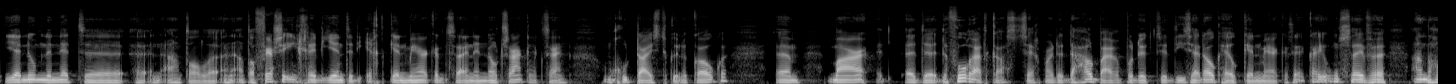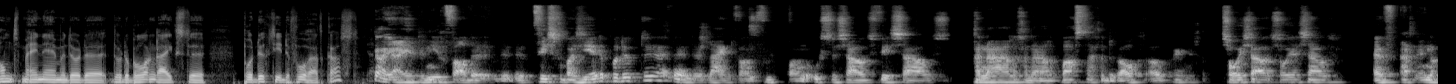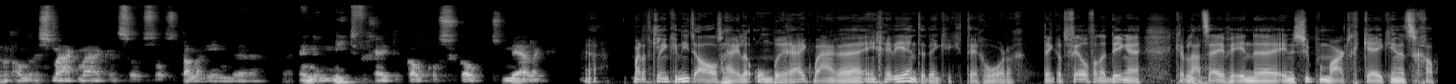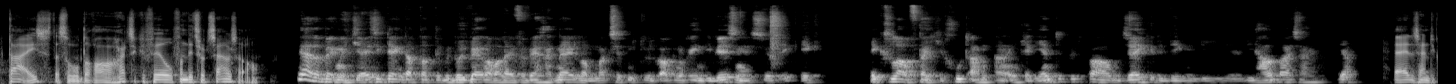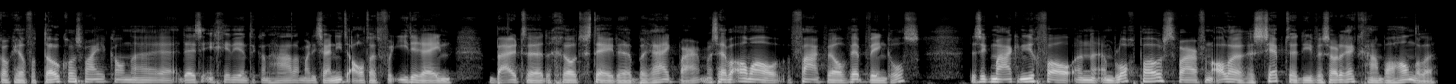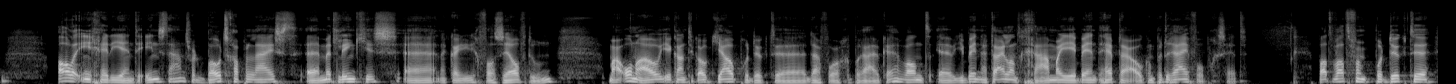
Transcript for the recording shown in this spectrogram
Jij noemde net uh, een, aantal, uh, een aantal verse ingrediënten die echt kenmerkend zijn en noodzakelijk zijn om goed thuis te kunnen koken. Um, maar de, de voorraadkast, zeg maar, de, de, houdbare producten, die zijn ook heel kenmerkend. Hè? Kan je ons even aan de hand meenemen door de, door de belangrijkste producten in de voorraadkast? Nou ja, je hebt in ieder geval de, de, de visgebaseerde producten. De, de lijn van, van oestersaus, vissaus, garnalen, garnalenpasta, gedroogd ook. Sojasaus, sojasaus. En, en nog wat andere smaakmakers, zoals, zoals tamarinde. En niet te vergeten kokos, kokosmelk. Ja. Maar dat klinken niet als hele onbereikbare ingrediënten, denk ik tegenwoordig. Ik denk dat veel van de dingen. Ik heb laatst even in de, in de supermarkt gekeken in het schap Thais. Daar stond toch al hartstikke veel van dit soort saus al. Ja, dat ben ik met je eens. Ik denk dat dat. Ik bedoel, ik ben al wel even weg uit Nederland, maar ik zit natuurlijk ook nog in die business. Dus ik, ik, ik geloof dat je goed aan, aan ingrediënten kunt bouwen. Zeker de dingen die, die houdbaar zijn. Ja. Uh, er zijn natuurlijk ook heel veel toko's waar je kan, uh, deze ingrediënten kan halen. Maar die zijn niet altijd voor iedereen buiten de grote steden bereikbaar. Maar ze hebben allemaal vaak wel webwinkels. Dus ik maak in ieder geval een, een blogpost waar van alle recepten die we zo direct gaan behandelen, alle ingrediënten in staan. Een soort boodschappenlijst uh, met linkjes. dan kan je in ieder geval zelf doen. Maar Onno, je kan natuurlijk ook jouw producten daarvoor gebruiken. Want je bent naar Thailand gegaan, maar je bent, hebt daar ook een bedrijf opgezet. Wat, wat voor producten uh,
